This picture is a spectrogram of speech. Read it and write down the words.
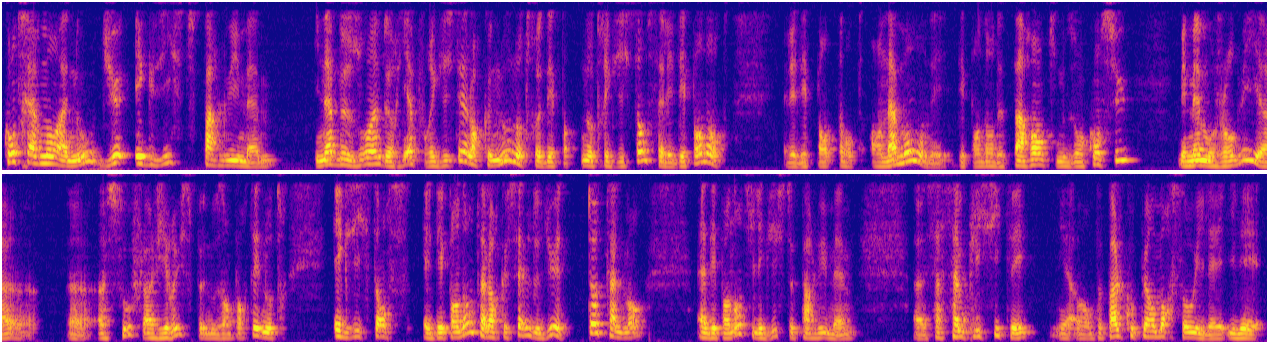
contrairement à nous, Dieu existe par lui-même. Il n'a besoin de rien pour exister, alors que nous, notre, notre existence, elle est dépendante. Elle est dépendante en amont, on est dépendant de parents qui nous ont conçus, mais même aujourd'hui, un, souffle, un virus peut nous emporter. Notre existence est dépendante alors que celle de Dieu est totalement indépendante. Il existe par lui-même. Euh, sa simplicité, on ne peut pas le couper en morceaux. Il est, il est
